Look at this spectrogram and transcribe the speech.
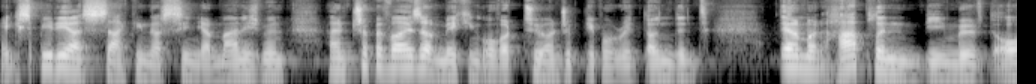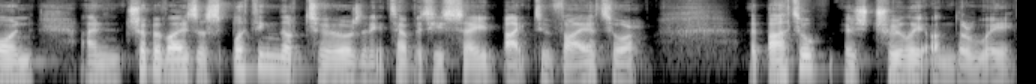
Expedia sacking their senior management, and TripAdvisor making over 200 people redundant, Dermot Halpin being moved on, and TripAdvisor splitting their tours and activities side back to Viator. The battle is truly underway.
